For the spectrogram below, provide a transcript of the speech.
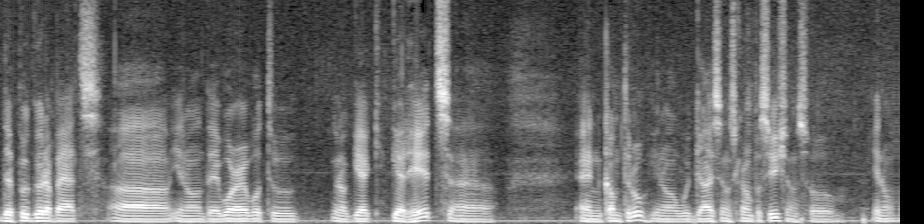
They put good at bats. Uh, you know, they were able to, you know, get get hits. Uh, and come through, you know, with guys in scoring position. So, you know,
